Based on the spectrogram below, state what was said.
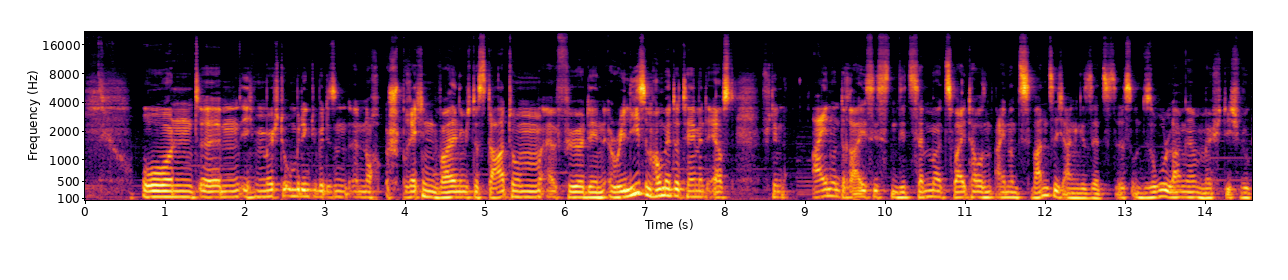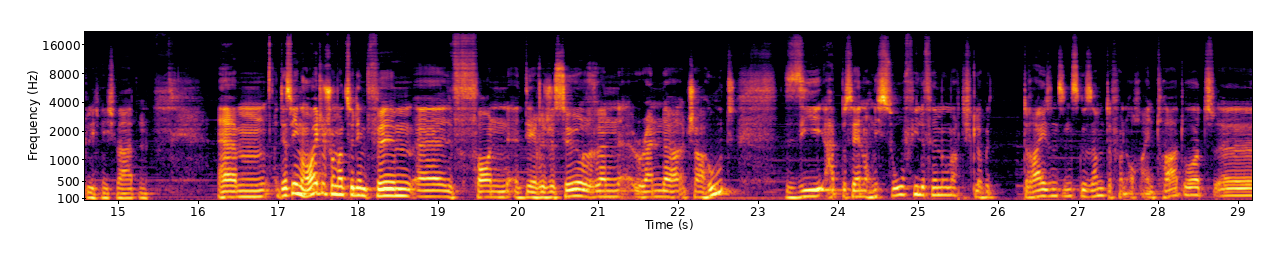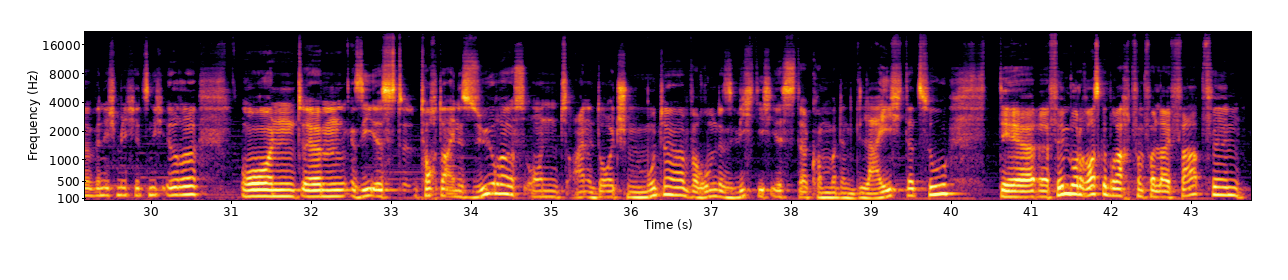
Und ähm, ich möchte unbedingt über diesen äh, noch sprechen, weil nämlich das Datum äh, für den Release im Home Entertainment erst für den 31. Dezember 2021 angesetzt ist. Und so lange möchte ich wirklich nicht warten. Ähm, deswegen heute schon mal zu dem Film äh, von der Regisseurin Randa Chahut. Sie hat bisher noch nicht so viele Filme gemacht. Ich glaube, drei sind es insgesamt, davon auch ein Tatort, äh, wenn ich mich jetzt nicht irre. Und ähm, sie ist Tochter eines Syrers und einer deutschen Mutter. Warum das wichtig ist, da kommen wir dann gleich dazu. Der äh, Film wurde rausgebracht vom Verleih Farbfilm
